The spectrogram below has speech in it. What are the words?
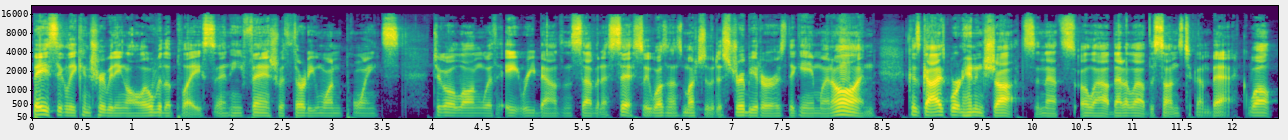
basically contributing all over the place, and he finished with 31 points to go along with eight rebounds and seven assists. So he wasn't as much of a distributor as the game went on because guys weren't hitting shots, and that's allowed that allowed the Suns to come back. Well.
